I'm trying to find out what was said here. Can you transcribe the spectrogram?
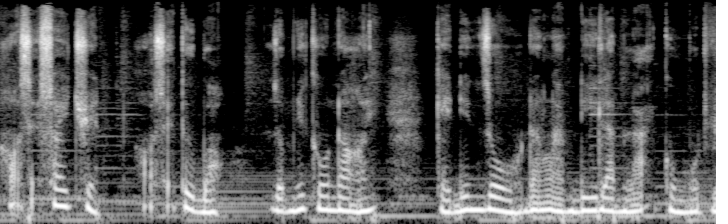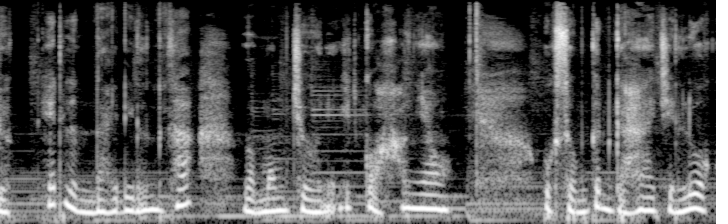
họ sẽ xoay chuyển họ sẽ từ bỏ. Giống như câu nói kẻ điên rồ đang làm đi làm lại cùng một việc hết lần này đến lần khác và mong chờ những kết quả khác nhau. Cuộc sống cần cả hai chiến lược.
